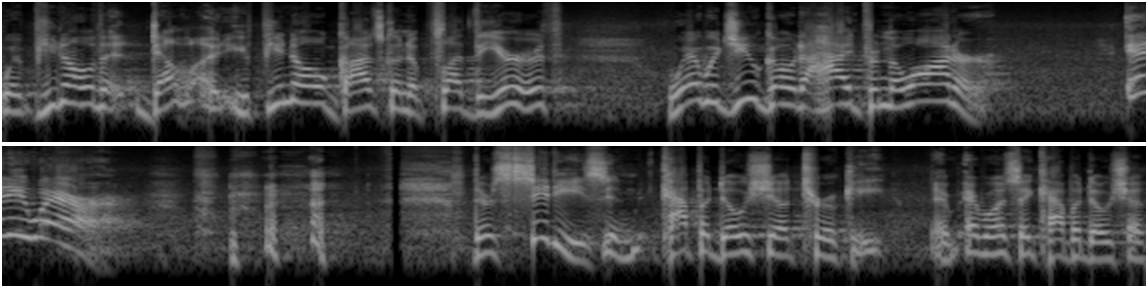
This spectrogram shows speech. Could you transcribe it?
If you know that if you know God's going to flood the earth, where would you go to hide from the water? Anywhere. There's cities in Cappadocia, Turkey. Everyone say Cappadocia?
